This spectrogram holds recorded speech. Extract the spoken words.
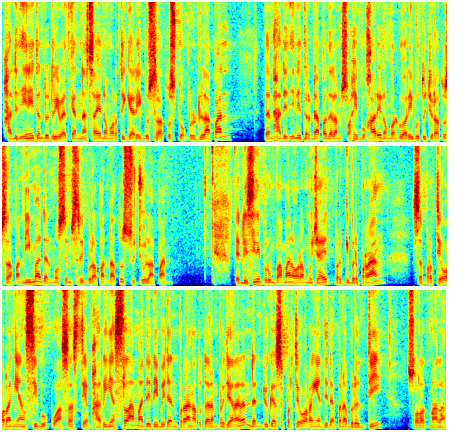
Hadis ini tentu diriwayatkan Nasai nomor 3128 dan hadis ini terdapat dalam Sahih Bukhari nomor 2785 dan Muslim 1878. Jadi di sini perumpamaan orang mujahid pergi berperang seperti orang yang sibuk puasa setiap harinya selama dia di medan perang atau dalam perjalanan dan juga seperti orang yang tidak pernah berhenti sholat malam.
